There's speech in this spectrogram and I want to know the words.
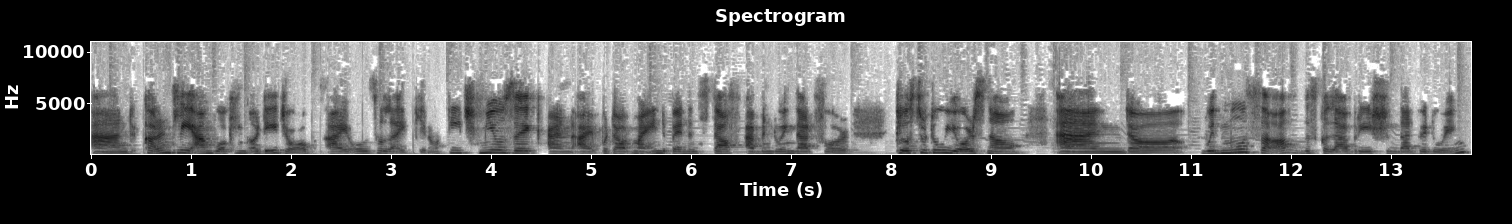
And currently, I'm working a day job. I also like, you know, teach music and I put out my independent stuff. I've been doing that for close to two years now. And uh, with Moosa, this collaboration that we're doing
